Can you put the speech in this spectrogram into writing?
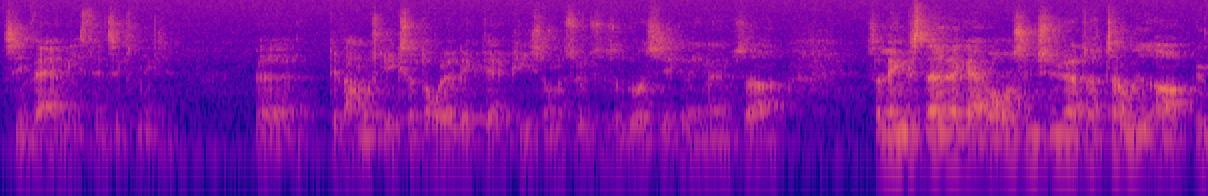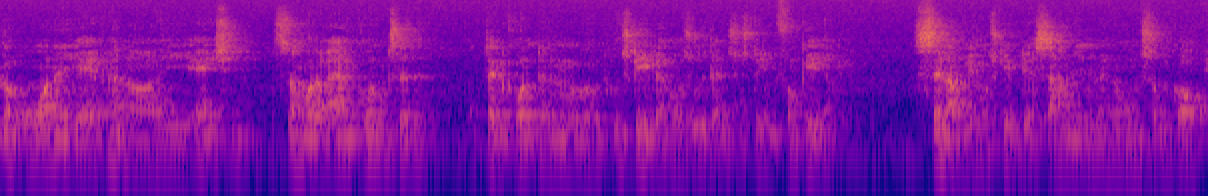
og sige, hvad er mest hensigtsmæssigt. Øh, det var måske ikke så dårligt at lægge der PIS-undersøgelse, som du har sagt, Karina, så, så længe det stadigvæk er vores ingeniører, der tager ud og bygger brugerne i Japan og i Asien, så må der være en grund til det. Den grund, den må måske være, at vores uddannelsessystem fungerer selvom vi måske bliver sammenlignet med nogen, som går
